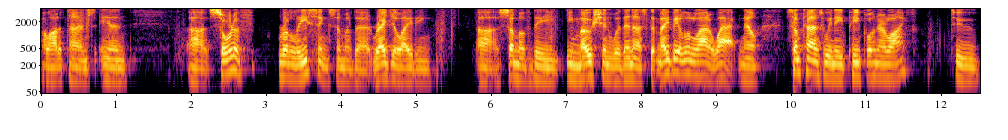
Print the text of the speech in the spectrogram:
a lot of times in uh, sort of releasing some of that, regulating uh, some of the emotion within us that may be a little out of whack. Now, sometimes we need people in our life to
